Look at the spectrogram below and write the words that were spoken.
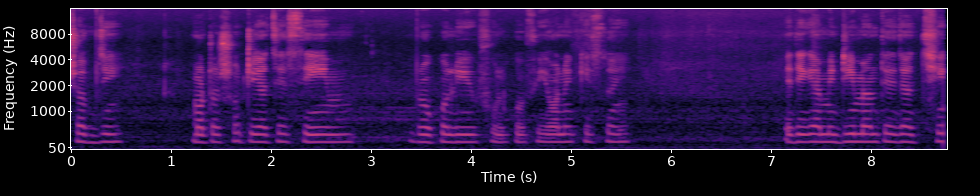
সবজি, মটরশুঁটি আছে, সিম, ব্রোকলি, ফুলকপি, অনেক কিছুই। এদিকে আমি ডিম আনতে যাচ্ছি।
